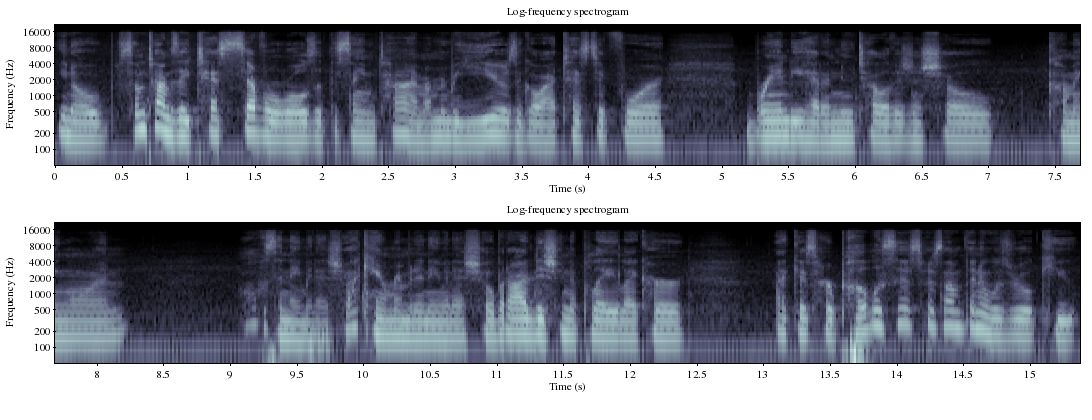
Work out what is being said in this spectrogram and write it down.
you know, sometimes they test several roles at the same time. I remember years ago I tested for Brandy had a new television show coming on. What was the name of that show? I can't remember the name of that show, but I auditioned to play like her I guess her publicist or something. It was real cute.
